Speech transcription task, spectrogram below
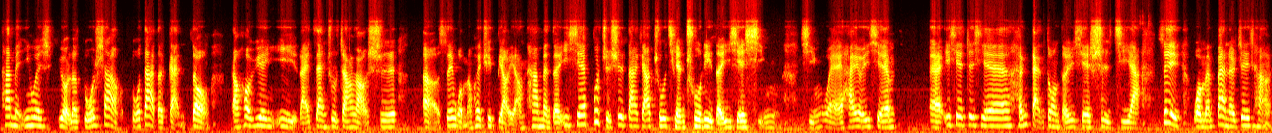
他们因为有了多少多大的感动，然后愿意来赞助张老师，呃，所以我们会去表扬他们的一些，不只是大家出钱出力的一些行行为，还有一些，呃，一些这些很感动的一些事迹啊。所以我们办了这场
